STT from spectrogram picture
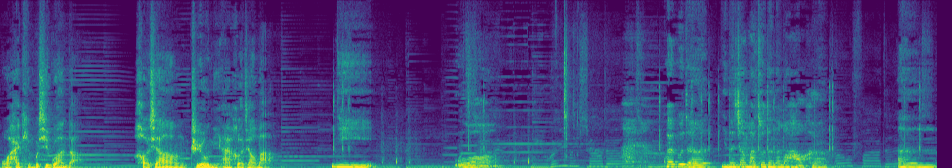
我还挺不习惯的，好像只有你爱喝焦麻。你，我，怪不得你的焦麻做的那么好喝。嗯，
